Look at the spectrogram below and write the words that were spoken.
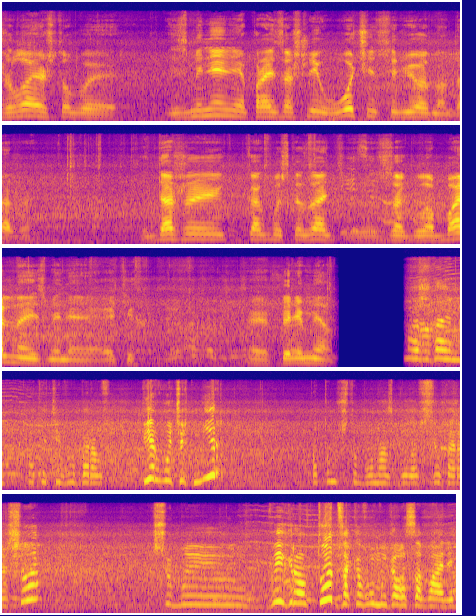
желаю, чтобы изменения произошли очень серьезно даже. И даже, как бы сказать, э, за глобальное изменение этих э, перемен. Мы ожидаем от этих выборов в первую очередь мир, потом, чтобы у нас было все хорошо, чтобы выиграл тот, за кого мы голосовали.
